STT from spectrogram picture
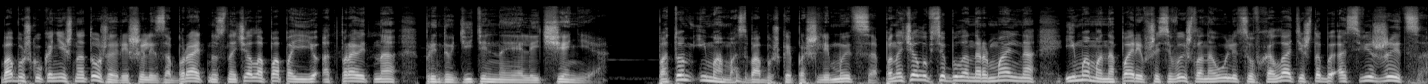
Бабушку, конечно, тоже решили забрать, но сначала папа ее отправит на принудительное лечение. Потом и мама с бабушкой пошли мыться. Поначалу все было нормально, и мама, напарившись, вышла на улицу в халате, чтобы освежиться.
